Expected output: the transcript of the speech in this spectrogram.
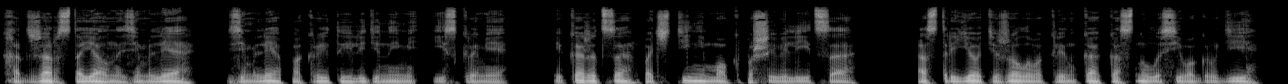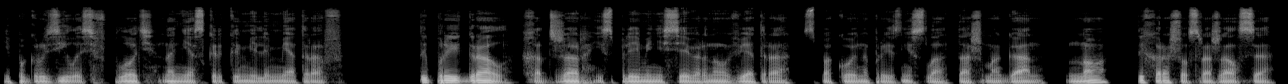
Хаджар стоял на земле, земле, покрытой ледяными искрами, и, кажется, почти не мог пошевелиться. Острие тяжелого клинка коснулось его груди и погрузилось в плоть на несколько миллиметров. «Ты проиграл, Хаджар из племени Северного Ветра», — спокойно произнесла Ташмаган. «Но ты хорошо сражался.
